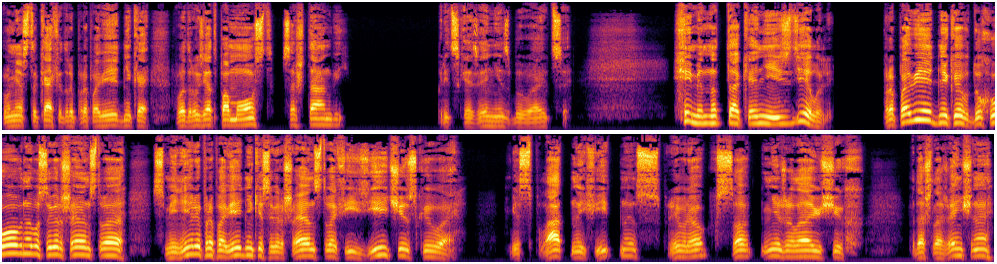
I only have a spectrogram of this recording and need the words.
Вместо кафедры проповедника водрузят помост со штангой?» Предсказания сбываются. Именно так они и сделали. Проповедников духовного совершенства сменили проповедники совершенства физического. Бесплатный фитнес привлек сотни желающих. Подошла женщина,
